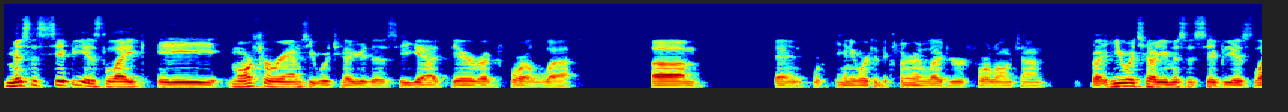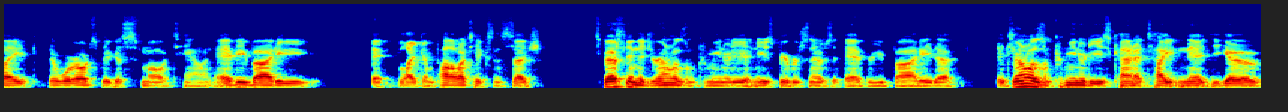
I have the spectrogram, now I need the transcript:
Mississippi is like a Marshall Ramsey would tell you this. He got there right before I left. Um, and, and he worked at the Clarion Ledger for a long time. But he would tell you Mississippi is like the world's biggest small town. Everybody, eh, like in politics and such, especially in the journalism community at newspapers, knows everybody. The the journalism community is kind of tight knit. You go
